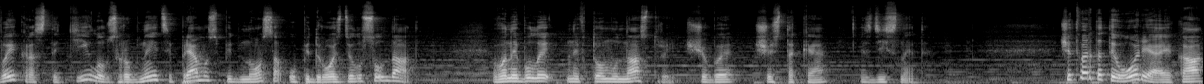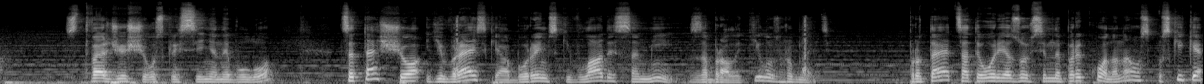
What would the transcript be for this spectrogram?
викрасти тіло з гробниці прямо з-під носа у підрозділу солдат. Вони були не в тому настрої, щоб щось таке здійснити. Четверта теорія, яка стверджує, що Воскресіння не було, це те, що єврейські або римські влади самі забрали тіло з гробниці. Проте ця теорія зовсім не переконана, оскільки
